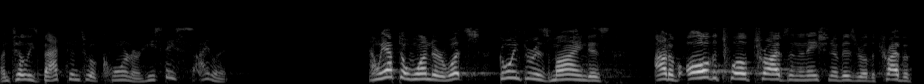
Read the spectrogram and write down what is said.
Until he's backed into a corner, he stays silent. And we have to wonder what's going through his mind is out of all the 12 tribes in the nation of Israel, the tribe of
